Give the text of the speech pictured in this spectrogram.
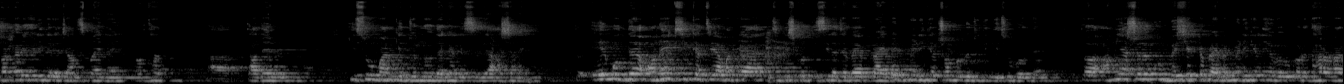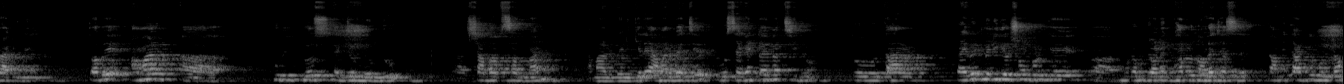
সরকারি মেডিকেলে চান্স পায় নাই, অর্থাৎ তাদের কিছু মার্কের জন্য দেখা গেছে যে আসা নাই। এর মধ্যে অনেক শিক্ষার্থী আমাকে জিজ্ঞেস করতেছিল যে ভাই প্রাইভেট মেডিকেল সম্পর্কে যদি কিছু বলতেন। তো আমি আসলে খুব বেশি একটা প্রাইভেট মেডিকেল নিয়ে করে ধারণা রাখি নাই। তবে আমার খুবই ক্লোজ একজন বন্ধু আহ, শাবাব সাদমান আমার মেডিকেলে আমার ব্যাচের ও সেকেন্ড টাইমার ছিল। তো তার প্রাইভেট মেডিকেল সম্পর্কে মোটামুটি অনেক ভালো নলেজ আছে। তো আমি তাকে বললাম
